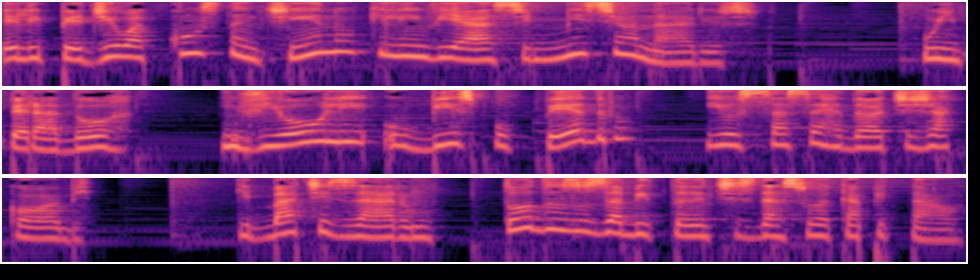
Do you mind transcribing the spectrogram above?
ele pediu a Constantino que lhe enviasse missionários. O imperador enviou-lhe o bispo Pedro e o sacerdote Jacob, que batizaram todos os habitantes da sua capital,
